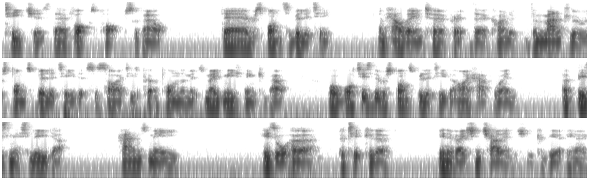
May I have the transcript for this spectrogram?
teachers, their vox pops about their responsibility and how they interpret the kind of the mantle of responsibility that society's put upon them. It's made me think about well, what is the responsibility that I have when a business leader hands me his or her particular innovation challenge? It could be a, you know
